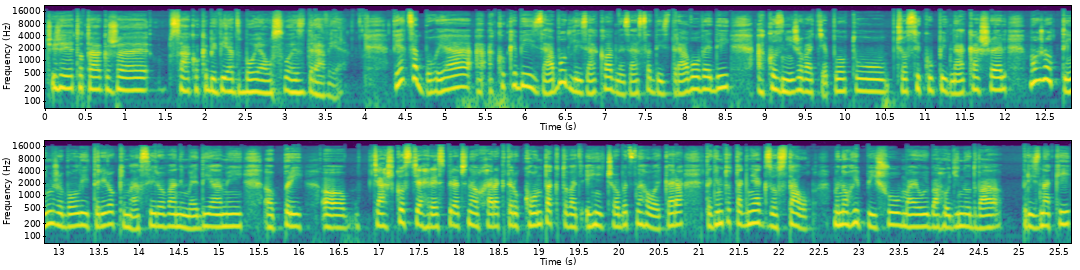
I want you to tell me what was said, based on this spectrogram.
Čiže je to tak, že sa ako keby viac boja o svoje zdravie. Viac sa boja a ako keby zabudli základné zásady zdravovedy, ako znižovať teplotu, čo si kúpiť na kašeľ. Možno tým, že boli 3 roky masírovaní médiami e, pri o, e, ťažkostiach respiračného charakteru kontaktovať ich hneď všeobecného lekára, tak im to tak nejak zostalo. Mnohí píšu, majú iba hodinu, dva príznaky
